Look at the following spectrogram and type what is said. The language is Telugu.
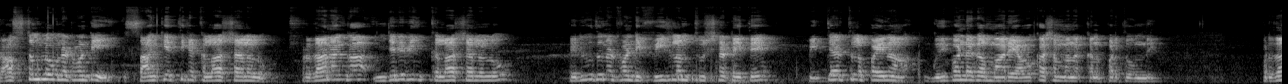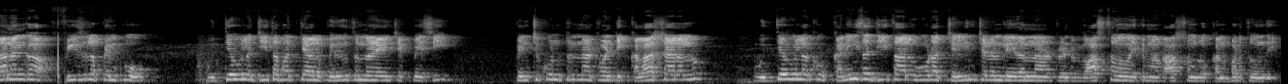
రాష్ట్రంలో ఉన్నటువంటి సాంకేతిక కళాశాలలు ప్రధానంగా ఇంజనీరింగ్ కళాశాలలో పెరుగుతున్నటువంటి ఫీజులను చూసినట్టయితే విద్యార్థులపైన గుదిబండగా మారే అవకాశం మనకు కనపడుతూ ఉంది. ప్రధానంగా ఫీజుల పెంపు ఉద్యోగుల జీతభత్యాలు పెరుగుతున్నాయని చెప్పేసి పెంచుకుంటున్నటువంటి కళాశాలలు ఉద్యోగులకు కనీస జీతాలు కూడా చెల్లించడం లేదన్నటువంటి వాస్తవం అయితే మన రాష్ట్రంలో కనపడుతుంది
